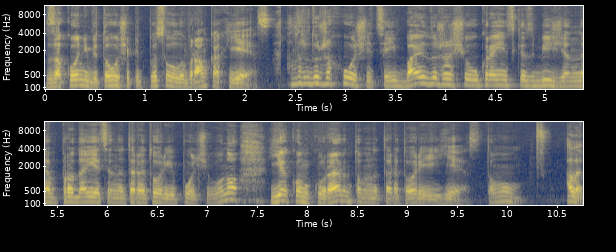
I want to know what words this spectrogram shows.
законів від того, що підписували в рамках ЄС. Але ж дуже хочеться, і байдуже, що українське збіжжя не продається на території Польщі. Воно є конкурентом на території ЄС. Тому але,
